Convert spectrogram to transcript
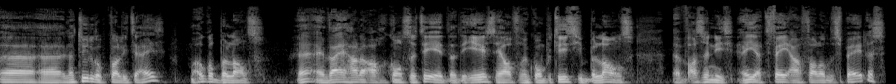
uh, uh, natuurlijk op kwaliteit, maar ook op balans. Hè, en wij hadden al geconstateerd dat de eerste helft van de competitie, balans, eh, was er niet. Je had twee aanvallende spelers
